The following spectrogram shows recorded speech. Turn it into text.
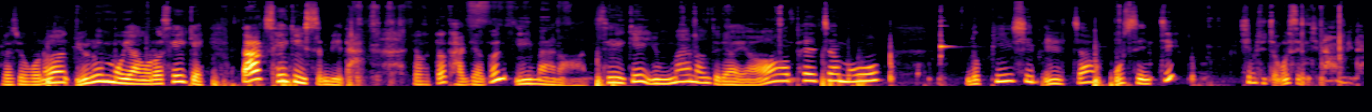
그래서 요거는 이런 모양으로 3개, 딱 3개 있습니다. 이것도 가격은 2만원. 3개 6만원 드려요. 8.5, 높이 11.5cm, 11.5cm 나옵니다.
